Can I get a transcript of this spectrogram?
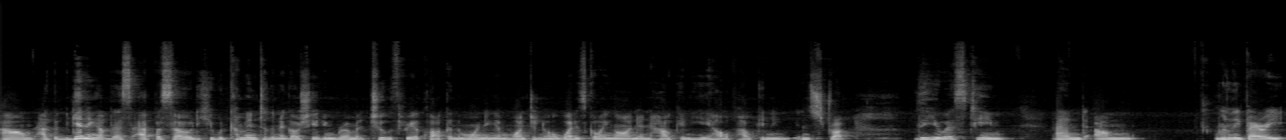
um, at the beginning of this episode, he would come into the negotiating room at two, three o'clock in the morning and want to know what is going on and how can he help, how can he instruct the U.S. team, and um, really very,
